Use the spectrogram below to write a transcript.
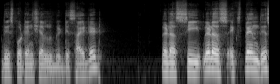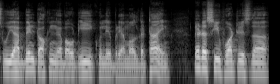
this potential will be decided. Let us see, let us explain this. We have been talking about E equilibrium all the time. Let us see what is the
